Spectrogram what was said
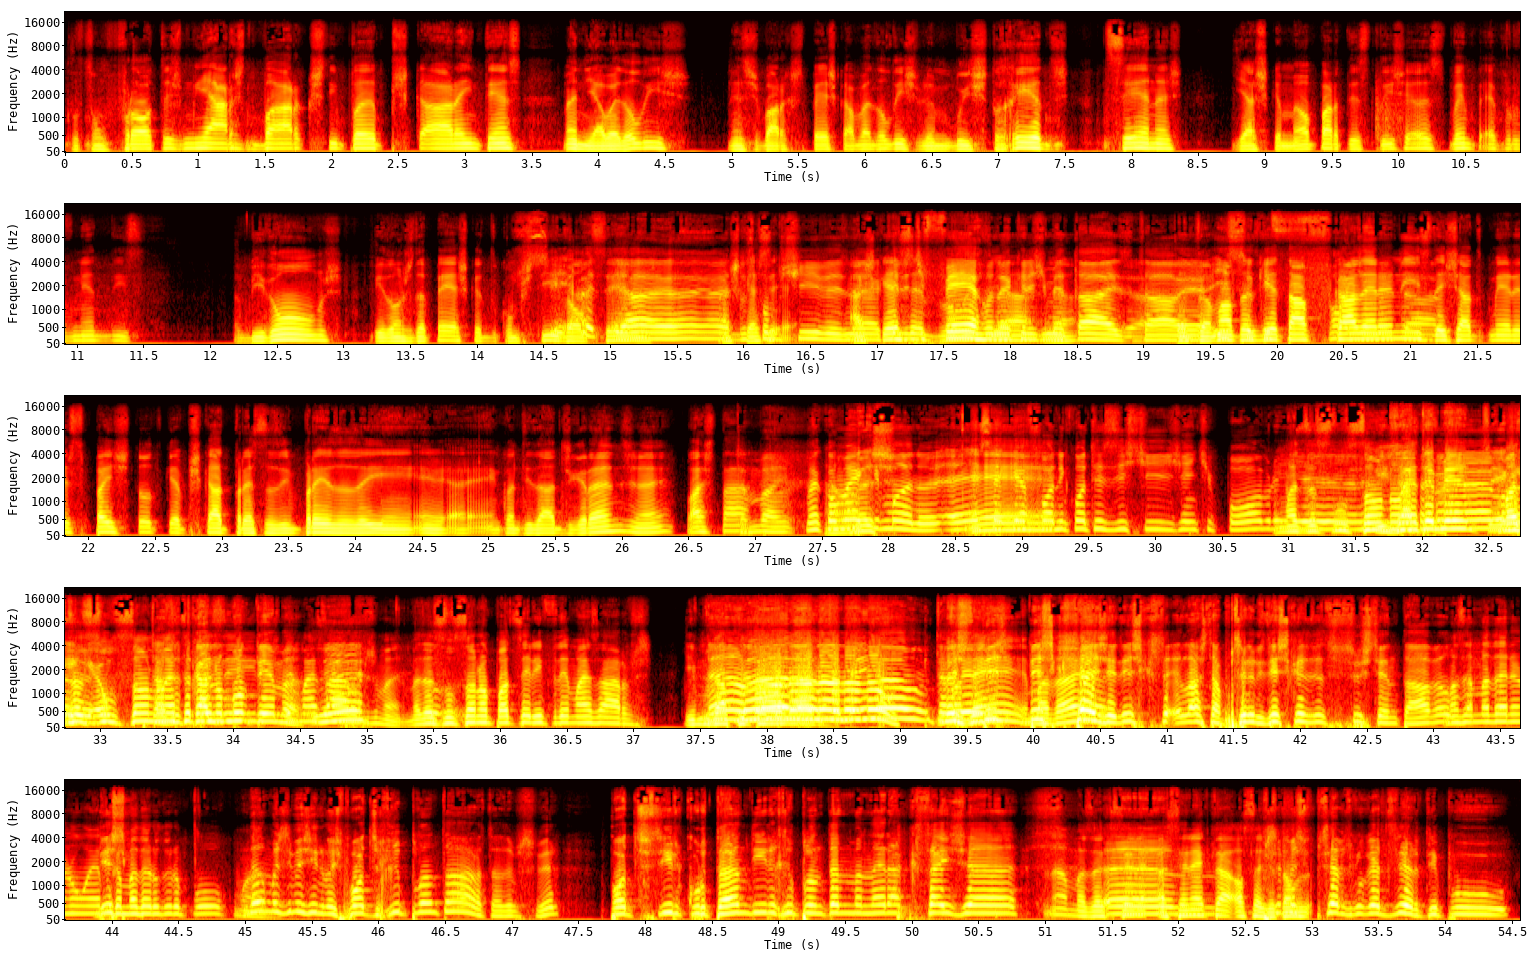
Aquilo são frotas, milhares de barcos, tipo, a pescar, é intenso. Mano, e há de lixo. Nesses barcos de pesca há de lixo, mesmo lixo de redes, de cenas. E acho que a maior parte desse lixo é, bem, é proveniente disso. Bidons, bidons da pesca, de combustível, Sim, de é, cenas. é, é, Acho que dos essa- combustíveis, né? acho que Aqueles essa de é ferro, né? Aqueles de metais e tal. Portanto, é. a malta devia que estar focada era nisso, ah. deixar de comer esse peixe todo que é pescado por essas empresas aí em, em- em quantidades grandes, né? Lá está. Também. Mas como Não, é mas- que, mano, é- esse aqui é É- foda enquanto existe gente pobre. Mas a é- solução não é Exatamente, é, mas é- a é- solução não estás é num trazer bom tema. mais Né? árvores, mano. Mas a solução não pode ser ir foder mais árvores. E mudar Não, não, para não, não, não, não. não, Mas também. é, desde, desde que seja, desde que lá está, por isso desde que seja sustentável. Mas a madeira não é, porque Desde a madeira dura pouco, mano. Não, mas imagina, mas podes replantar, estás a perceber? Podes ir cortando e ir replantando de maneira a que seja. Não, mas a cena, a cena é que está, ou seja, percebes, estamos... mas percebes o que eu quero dizer? Tipo,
